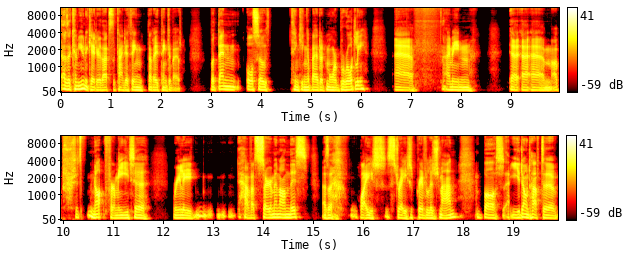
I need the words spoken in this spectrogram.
as a communicator, that's the kind of thing that I think about. But then also thinking about it more broadly. Uh, I mean, uh, uh um, uh, it's not for me to really have a sermon on this as a white, straight, privileged man. But you don't have to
